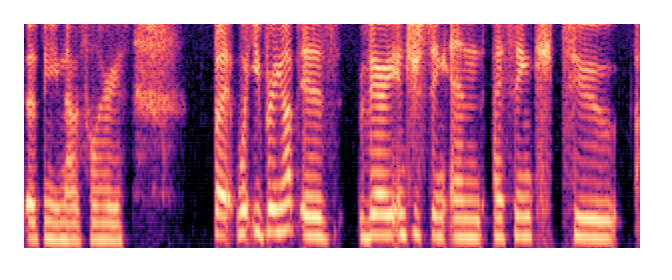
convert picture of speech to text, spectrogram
thinking that was hilarious. But what you bring up is very interesting, and I think to uh,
